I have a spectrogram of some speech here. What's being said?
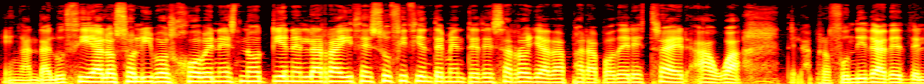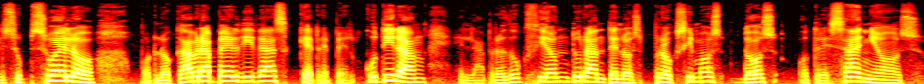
En Andalucía los olivos jóvenes no tienen las raíces suficientemente desarrolladas para poder extraer agua de las profundidades del subsuelo, por lo que habrá pérdidas que repercutirán en la producción durante los próximos dos o tres años.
